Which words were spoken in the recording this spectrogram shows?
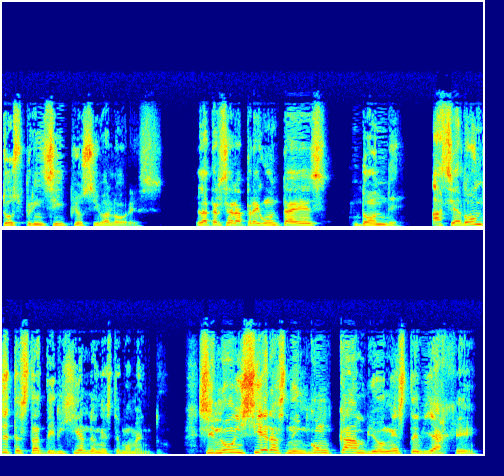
tus principios y valores. La tercera pregunta es, ¿dónde? ¿Hacia dónde te estás dirigiendo en este momento? Si no hicieras ningún cambio en este viaje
